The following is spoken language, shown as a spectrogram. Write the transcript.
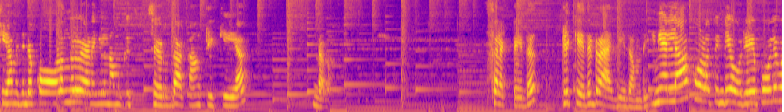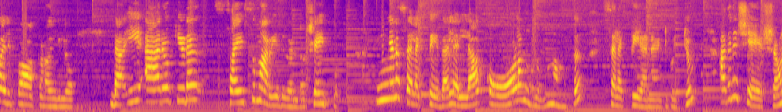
ചെയ്യാം. ഇതിന്റെ കോളങ്ങൾ വേണമെങ്കിൽ നമുക്ക് ചെറുതാക്കാം ക്ലിക്ക് ചെയ്യാം. ഉണ്ടാവാം സെലക്ട് ചെയ്ത് ക്ലിക്ക് ചെയ്ത് ഡ്രാഗ് ചെയ്താൽ മതി. ഇനി എല്ലാ കോളത്തിന്റെയും ഒരേപോലെ വലിപ്പം ആക്കണമെങ്കിലോ ഈ ആരോക്കിയുടെ സൈസ് മാറിയത് കണ്ടോ? ഷേപ്പ് ഇങ്ങനെ സെലക്ട് ചെയ്താൽ എല്ലാ കോളങ്ങളും നമുക്ക് സെലക്ട് ചെയ്യാനായിട്ട് പറ്റും. അതിനുശേഷം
